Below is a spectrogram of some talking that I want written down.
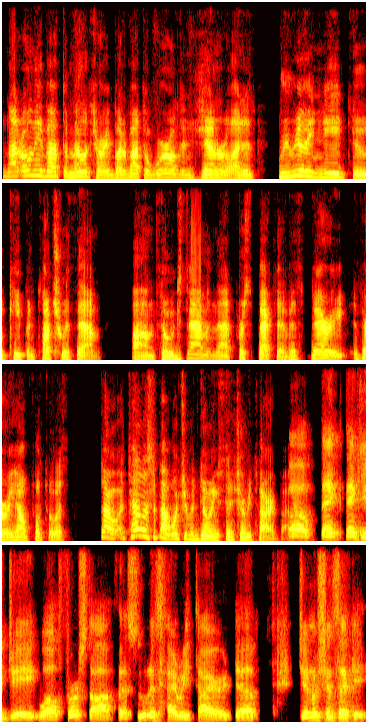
not only about the military but about the world in general, and it, we really need to keep in touch with them um, to examine that perspective. It's very very helpful to us. So uh, tell us about what you've been doing since you retired, Bob. Well, thank thank you, Jay. Well, first off, as soon as I retired, uh, General Shinseki,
